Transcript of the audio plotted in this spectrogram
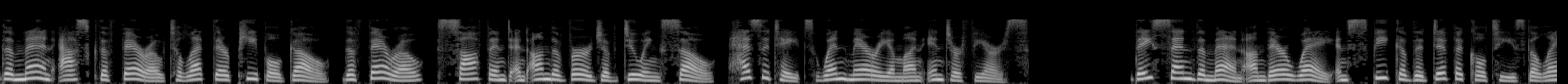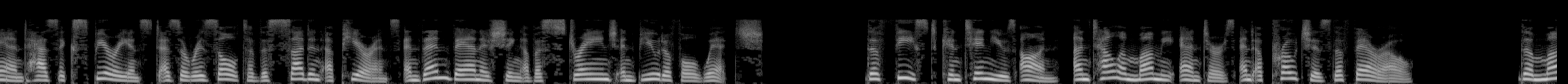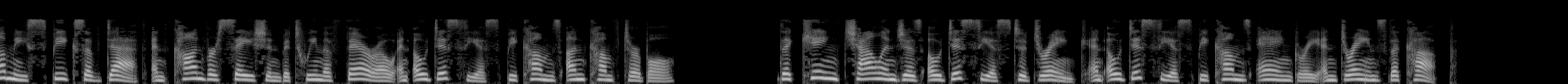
The men ask the pharaoh to let their people go. The pharaoh, softened and on the verge of doing so, hesitates when Meriamun interferes. They send the men on their way and speak of the difficulties the land has experienced as a result of the sudden appearance and then vanishing of a strange and beautiful witch. The feast continues on, until a mummy enters and approaches the pharaoh. The mummy speaks of death and conversation between the pharaoh and Odysseus becomes uncomfortable. The king challenges Odysseus to drink and Odysseus becomes angry and drains the cup.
